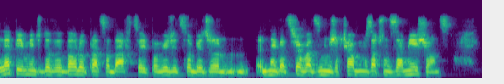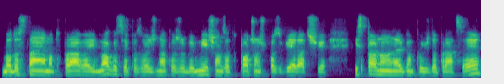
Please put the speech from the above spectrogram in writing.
Lepiej mieć do wyboru pracodawcę i powiedzieć sobie, że negocjować z nim, że chciałbym zacząć za miesiąc, bo dostałem odprawę i mogę sobie pozwolić na to, żeby miesiąc odpocząć, pozbierać się i z pełną energią pójść do pracy,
